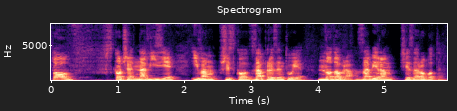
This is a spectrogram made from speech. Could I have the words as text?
to wskoczę na wizję i Wam wszystko zaprezentuję. No dobra, zabieram się za robotę.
